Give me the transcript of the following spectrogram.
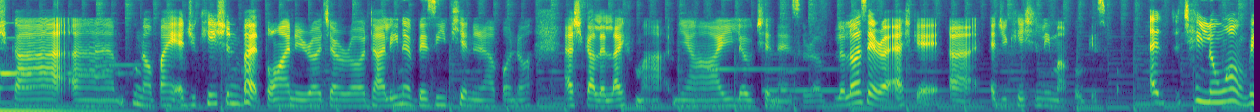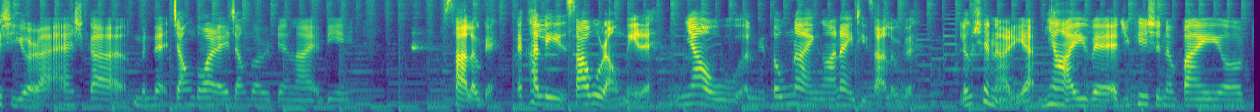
Ash က um ခုနောက်ပိုင်း education ဘက်သွားနေတော့ကြတော့ဒါလေးနဲ့ busy ဖြစ်နေတာပေါ့နော် Ash ကလည်း life မှာအများကြီးလုပ်ချင်တယ်ဆိုတော့လောလောဆယ်တော့ Ash က uh, education လေးမှာ focus ပေါ့အအချိန်လုံးဝမရှိရတာ Ash ကမနေ့အကြောင်းသွားတယ်အကြောင်းသွားပြီးပြန်လာရင်ပြီးရင်စားလုပ်တယ်တစ်ခါလေးစားဖို့တောင်မေးတယ်ညကိုအဲ့လို3နိုင်5နိုင်ထိစားလုပ်တယ်လှုပ်ရှင်တာတွေကအများကြီးပဲ education အပိုင်းရောပ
